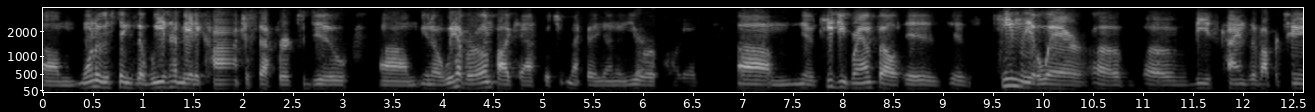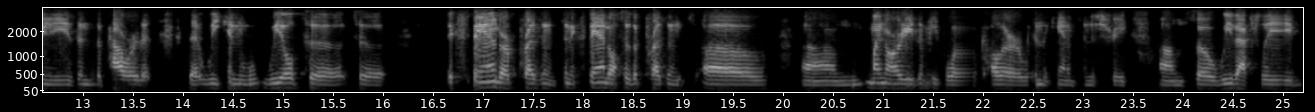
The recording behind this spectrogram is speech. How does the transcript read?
um, one of the things that we've made a conscious effort to do, um, you know, we have our own podcast, which Mecca, you know, you were a part of. Um, you know, TG Branfalt is is keenly aware of of these kinds of opportunities and the power that that we can wield to to expand our presence and expand also the presence of um, minorities and people of color within the cannabis industry. Um, so we've actually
